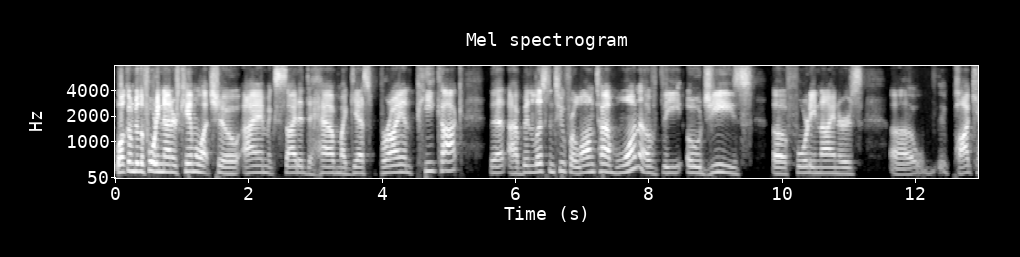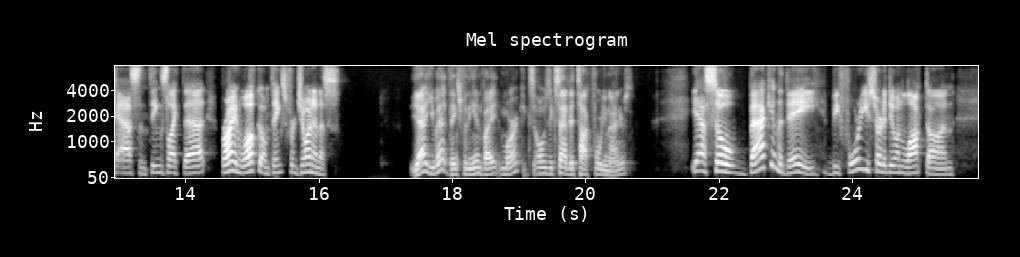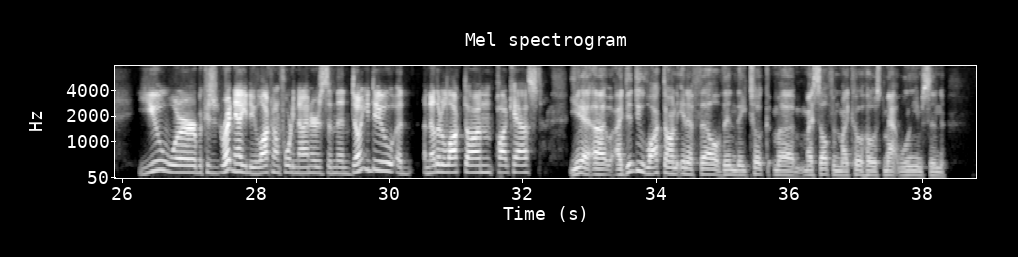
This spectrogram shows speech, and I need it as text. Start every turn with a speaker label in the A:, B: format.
A: Welcome to the 49ers Camelot Show. I am excited to have my guest, Brian Peacock, that I've been listening to for a long time. One of the OGs of 49ers uh, podcasts and things like that. Brian, welcome. Thanks for joining us.
B: Yeah, you bet. Thanks for the invite, Mark. It's always excited to talk 49ers.
A: Yeah. So back in the day, before you started doing Locked On, you were because right now you do Locked On 49ers, and then don't you do a, another Locked On podcast?
B: Yeah, uh, I did do Locked On NFL. Then they took my, myself and my co-host Matt Williamson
